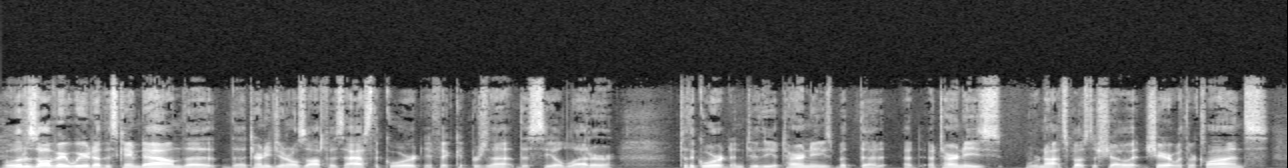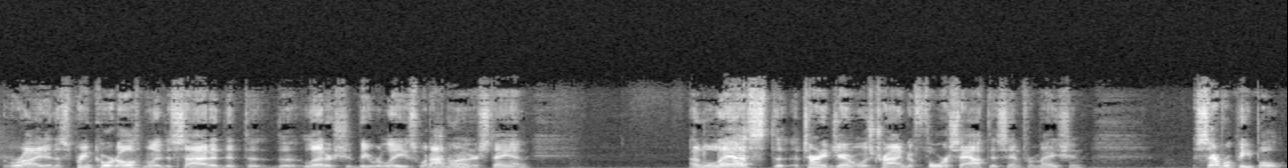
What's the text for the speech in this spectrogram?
well, it is all very weird how this came down. the The attorney general's office asked the court if it could present the sealed letter to the court and to the attorneys, but the uh, attorneys were not supposed to show it, share it with their clients. Right, and the Supreme Court ultimately decided that the the letter should be released. What I don't understand unless the attorney general was trying to force out this information, several people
